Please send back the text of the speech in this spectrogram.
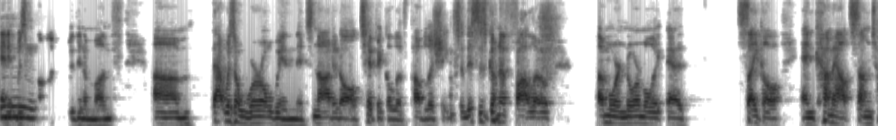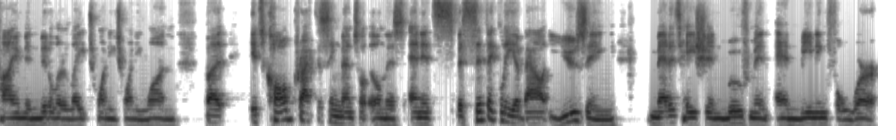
and mm. it was mm. Within a month. Um, that was a whirlwind that's not at all typical of publishing. So this is going to follow a more normal uh, cycle and come out sometime in middle or late 2021. But it's called Practicing Mental Illness, and it's specifically about using meditation, movement, and meaningful work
